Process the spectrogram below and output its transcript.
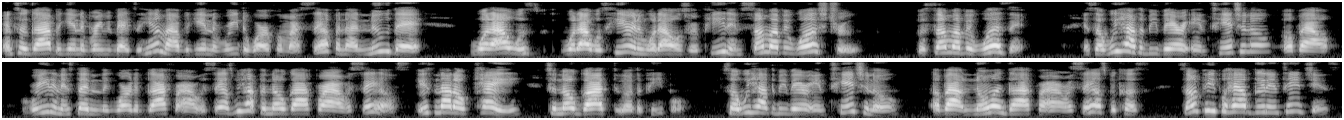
Until God began to bring me back to him, I began to read the word for myself and I knew that what I was what I was hearing and what I was repeating, some of it was true, but some of it wasn't. And so we have to be very intentional about reading and studying the Word of God for ourselves. We have to know God for ourselves. It's not okay to know God through other people. So we have to be very intentional about knowing God for ourselves because some people have good intentions,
